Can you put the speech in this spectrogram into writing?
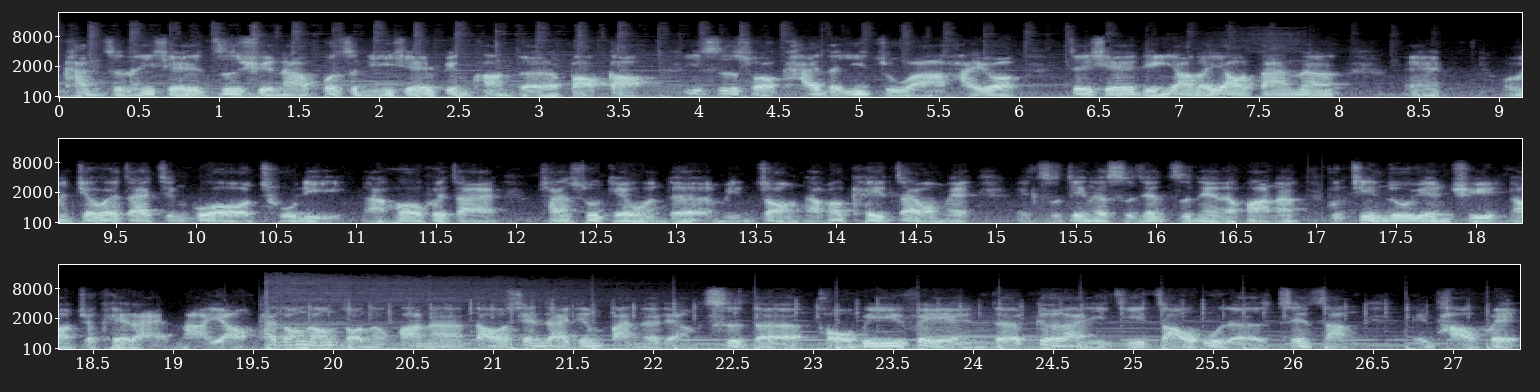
看诊的一些咨询啊，或是你一些病况的报告，医师所开的医嘱啊，还有这些领药的药单呢，哎，我们就会再经过处理，然后会在。传输给我们的民众，然后可以在我们指定的时间之内的话呢，不进入院区，然后就可以来拿药。台中龙总的话呢，到现在已经办了两次的头 V 肺炎的个案以及照护的线上研讨会，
